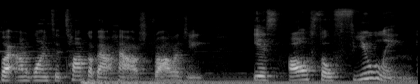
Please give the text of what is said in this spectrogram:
But I'm going to talk about how astrology is also fueling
